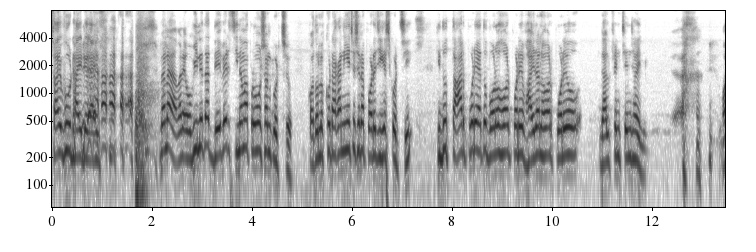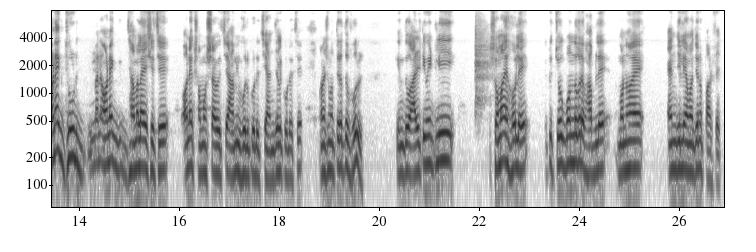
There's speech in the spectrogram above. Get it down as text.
ছয় ফুট হাইট না না মানে অভিনেতা দেবের সিনেমা প্রমোশন করছ। কত লক্ষ টাকা নিয়েছো সেটা পরে জিজ্ঞেস করছি। কিন্তু তারপরে এত বড় হওয়ার পরে ভাইরাল হওয়ার পরেও গার্লফ্রেন্ড চেঞ্জ হয়নি। অনেক ঝুট মানে অনেক ঝামেলা এসেছে, অনেক সমস্যা হয়েছে, আমি ভুল করেছি অ্যাঞ্জেল করেছে মানুষ মাত্র তো ভুল। কিন্তু আলটিমেটলি সময় হলে, একটু চোখ বন্ধ করে ভাবলে মনে হয় অ্যাঞ্জেলি আমার জন্য পারফেক্ট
